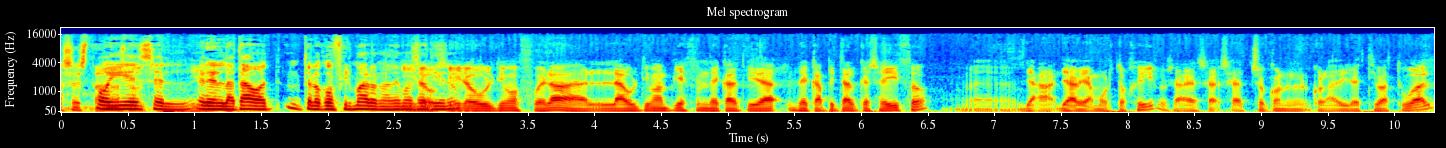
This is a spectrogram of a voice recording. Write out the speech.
sexta, hoy es el, el enlatado. Te lo confirmaron además y, a lo, ti, ¿no? y lo último fue la, la última ampliación de capital, de capital que se hizo. Eh, ya, ya había muerto Gil, o sea, se, se ha hecho con, con la directiva actual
